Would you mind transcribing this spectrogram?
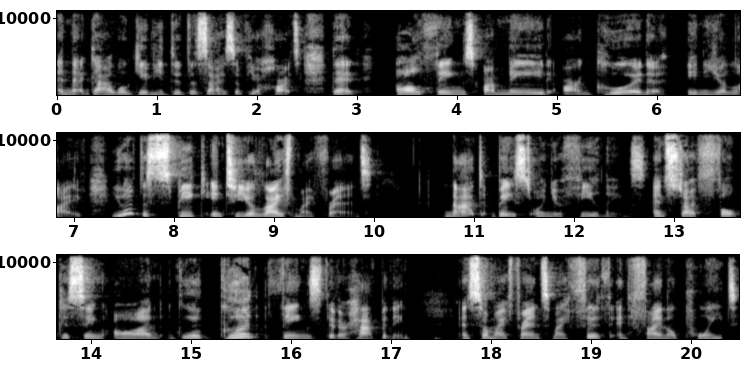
and that God will give you the desires of your hearts that all things are made are good in your life. You have to speak into your life, my friends not based on your feelings, and start focusing on the good things that are happening. And so, my friends, my fifth and final point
